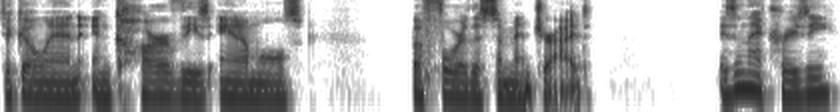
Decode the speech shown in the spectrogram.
to go in and carve these animals before the cement dried. Isn't that crazy?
